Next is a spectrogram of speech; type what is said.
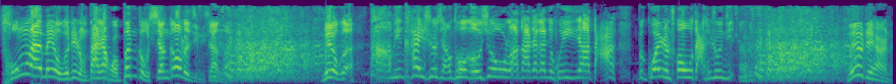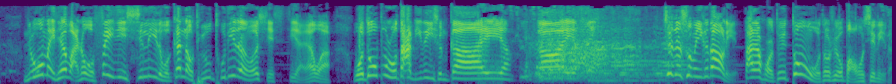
从来没有过这种大家伙奔走相告的景象啊！没有过大明开始讲脱口秀了，大家赶紧回家打关上窗户，打开收音机。没有这样的。你说我每天晚上我费尽心力的，我干倒徒徒弟的，我写写呀，我我都不如大迪的一声该呀该呀。这就说明一个道理：大家伙对动物都是有保护心理的。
